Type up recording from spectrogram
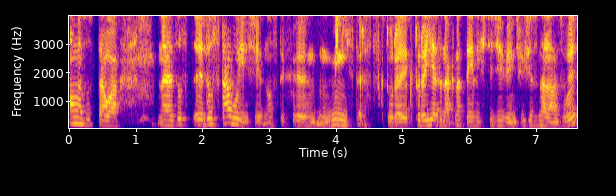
Ona została, dostało jej się jedno z tych ministerstw, które, które jednak na tej liście dziewięciu się znalazły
